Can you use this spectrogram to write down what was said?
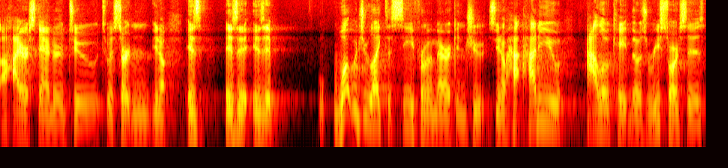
a higher standard, to to a certain, you know, is is it is it what would you like to see from American Jews? You know, how, how do you allocate those resources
